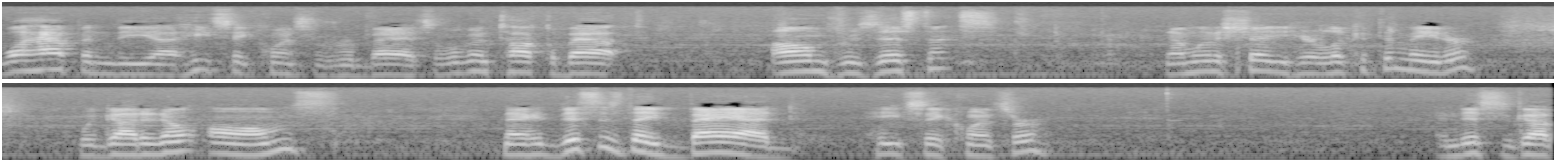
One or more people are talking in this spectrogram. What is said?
what happened, the uh, heat sequencers were bad. So we're going to talk about ohms resistance. Now I'm going to show you here, look at the meter. We got it on ohms. Now this is the bad heat sequencer and this has got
